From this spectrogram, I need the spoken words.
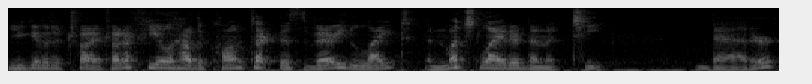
You give it a try. Try to feel how the contact is very light and much lighter than a T. Better,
